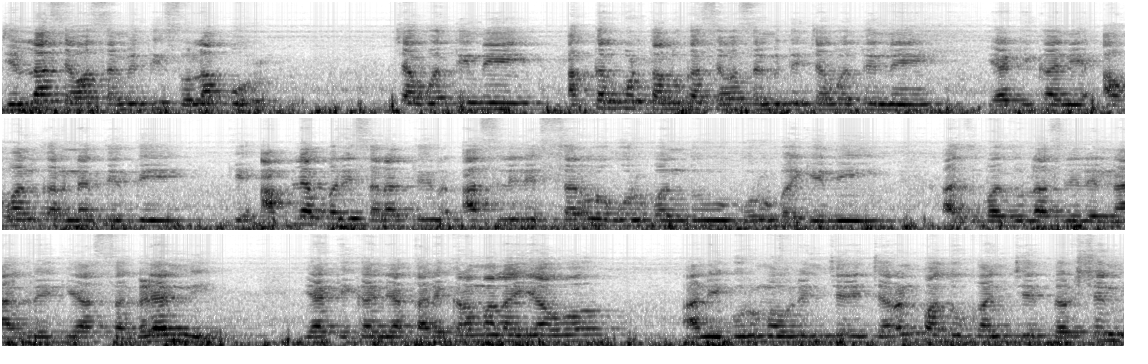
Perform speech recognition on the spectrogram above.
जिल्हा सेवा समिती सोलापूरच्या वतीने अक्कलकोट तालुका सेवा समितीच्या वतीने या ठिकाणी आव्हान करण्यात येते की आपल्या परिसरातील असलेले सर्व गुरुबंधू गुरु भगिनी आजूबाजूला असलेले नागरिक या सगळ्यांनी या ठिकाणी या कार्यक्रमाला यावं आणि गुरुमाऊलींचे चरणपादुकांचे दर्शन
